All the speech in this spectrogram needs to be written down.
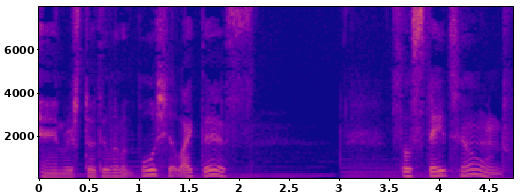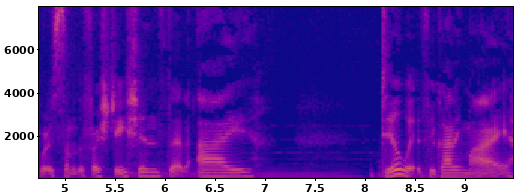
And we're still dealing with bullshit like this. So stay tuned for some of the frustrations that I deal with regarding my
